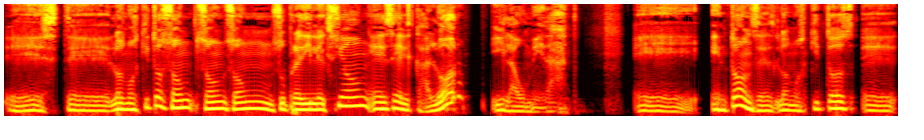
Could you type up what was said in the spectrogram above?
este, los mosquitos son, son, son, su predilección es el calor y la humedad. Eh, entonces, los mosquitos eh,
